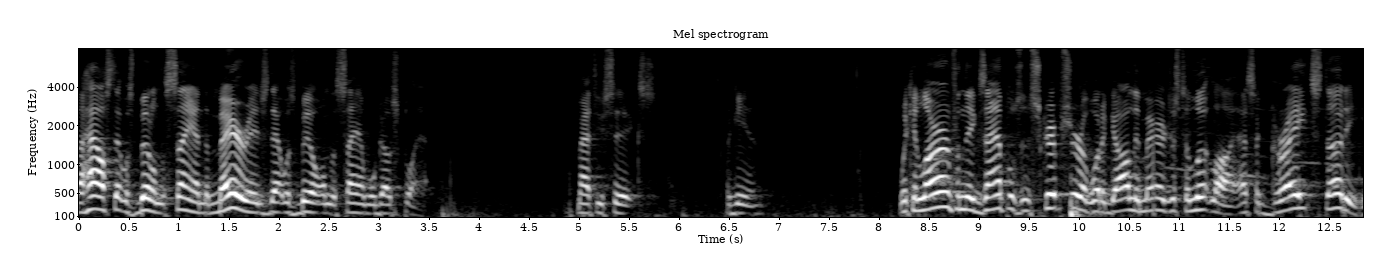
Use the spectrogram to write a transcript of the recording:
the house that was built on the sand, the marriage that was built on the sand will go splat. Matthew 6, again. We can learn from the examples in Scripture of what a godly marriage is to look like. That's a great study,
